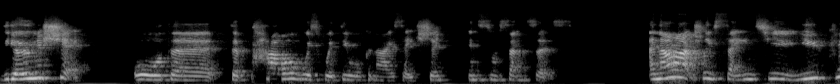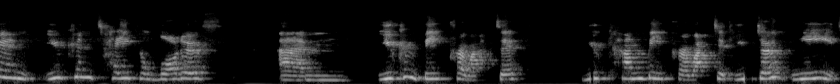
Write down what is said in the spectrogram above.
the ownership or the the power was with the organization in some senses. And i'm actually saying to you you can you can take a lot of um, you can be proactive. You can be proactive. You don't need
